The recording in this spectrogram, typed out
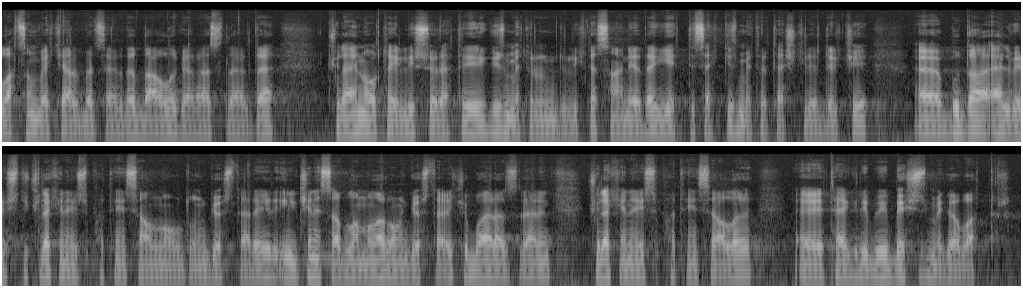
Laçın və Kəlbəcərdə dağlıq ərazilərdə küləyin orta illik sürəti 100 metr hündürlükdə saniyədə 7-8 metr təşkil edir ki, bu da əlverişli külək enerjisi potensialının olduğunu göstərir. İlkin hesablamalar onu göstərir ki, bu ərazilərin külək enerjisi potensialı təqribi 500 meqavatdır.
